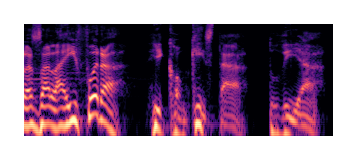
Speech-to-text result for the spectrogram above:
Ahora sal ahí fuera y conquista tu día.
